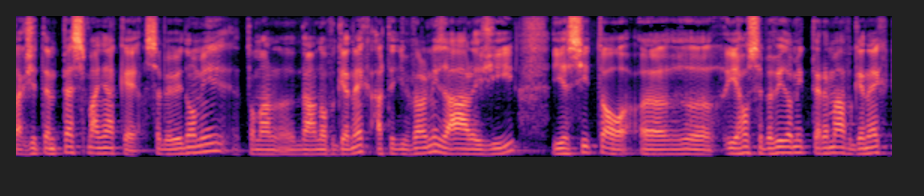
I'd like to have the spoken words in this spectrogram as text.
Takže ten pes má nějaké sebevědomí, to má dáno v genech a teď velmi záleží, jestli to eh, jeho sebevědomí, které má v genech,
